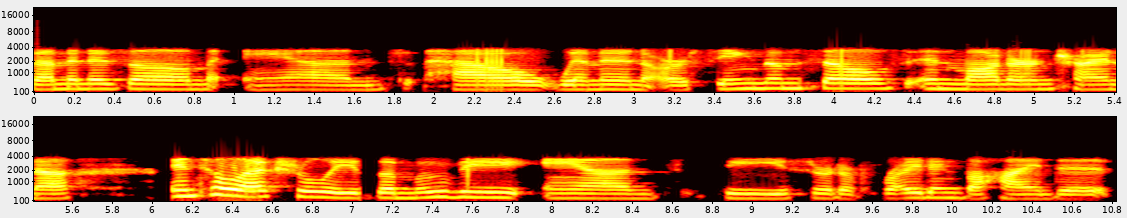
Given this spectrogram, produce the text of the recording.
feminism and how women are seeing themselves in modern China, intellectually, the movie and the sort of writing behind it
